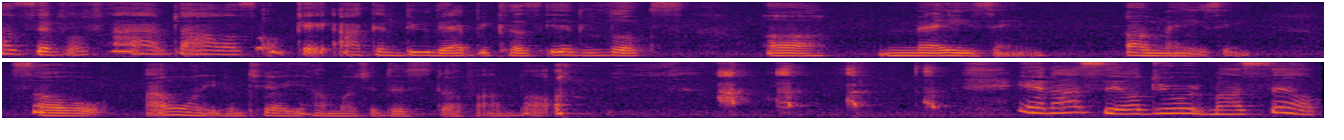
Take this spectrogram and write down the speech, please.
I said for five dollars, okay, I can do that because it looks amazing, amazing. So I won't even tell you how much of this stuff I bought. and I sell jewelry myself,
